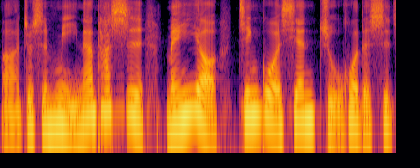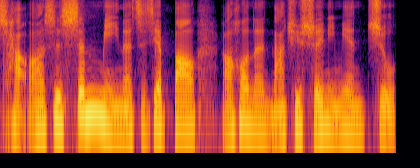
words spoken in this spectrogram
呃，就是米呢，它是没有经过先煮或者是炒啊，是生米呢直接包，然后呢拿去水里面煮。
